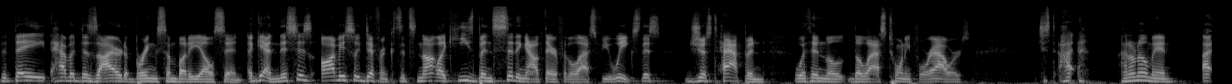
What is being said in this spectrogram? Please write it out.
that they have a desire to bring somebody else in. Again, this is obviously different because it's not like he's been sitting out there for the last few weeks. This just happened within the the last 24 hours. Just I I don't know, man. I,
